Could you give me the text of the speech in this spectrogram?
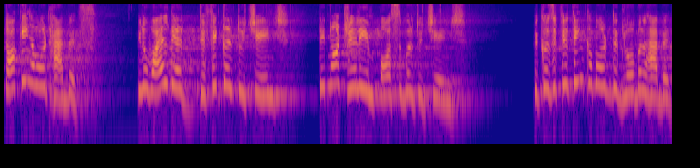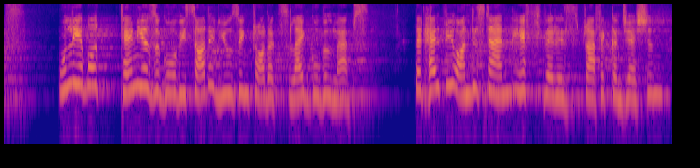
talking about habits, you know, while they're difficult to change, they're not really impossible to change. Because if you think about the global habits, only about 10 years ago, we started using products like Google Maps that help you understand if there is traffic congestion,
